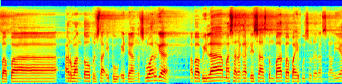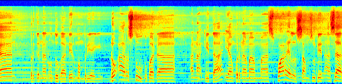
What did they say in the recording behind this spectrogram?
Bapak Arwanto beserta Ibu Endang keluarga. Apabila masyarakat desa setempat, Bapak Ibu Saudara sekalian berkenan untuk hadir memberi doa restu kepada anak kita yang bernama Mas Farel Samsudin Azhar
